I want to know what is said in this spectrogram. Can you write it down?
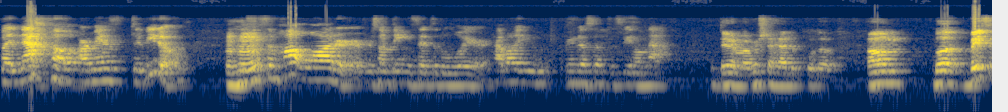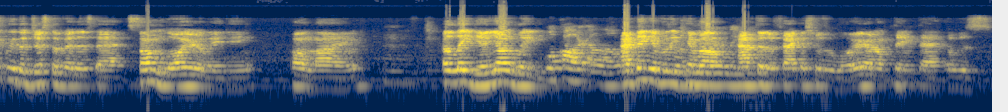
But now our man's Davido Mm-hmm. some hot water for something he said to the lawyer. How about you bring us up to speed on that? Damn, I wish I had it pulled up. Um, but basically the gist of it is that some lawyer lady online, Mm. a lady, a young lady, We'll call her LO. I think it really Or came out lady. after the fact that she was a lawyer. I don't think that it was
